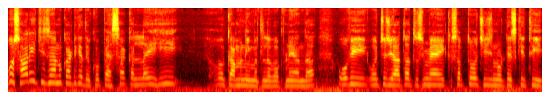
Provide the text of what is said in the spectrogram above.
ਉਹ ਸਾਰੀ ਚੀਜ਼ਾਂ ਨੂੰ ਕੱਢ ਕੇ ਦੇਖੋ, ਪੈਸਾ ਕੱਲਾ ਹੀ ਉਹ ਕੰਮ ਨਹੀਂ ਮਤਲਬ ਆਪਣੇ ਆਂਦਾ ਉਹ ਵੀ ਉਹ ਚ ਜ਼ਿਆਦਾ ਤੁਸੀਂ ਮੈਂ ਇੱਕ ਸਭ ਤੋਂ ਚੀਜ਼ ਨੋਟਿਸ ਕੀਤੀ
